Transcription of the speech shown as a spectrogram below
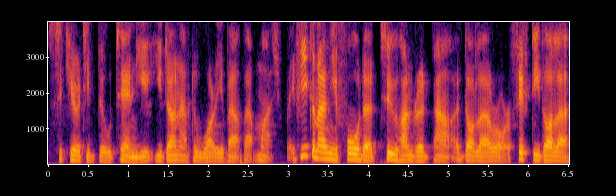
security built in. You you don't have to worry about that much. But if you can only afford a two hundred pound a dollar or a fifty dollar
